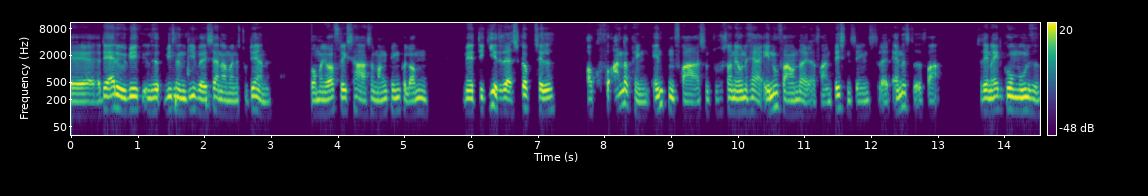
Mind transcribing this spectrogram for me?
øh, og det er det jo i virkeligheden lige ved, især når man er studerende, hvor man jo ofte ikke har så mange penge på lommen, men det giver det der skub til at kunne få andre penge, enten fra, som du så nævner her, endnu founder, eller fra en business angel, eller et andet sted fra. Så det er en rigtig god mulighed.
